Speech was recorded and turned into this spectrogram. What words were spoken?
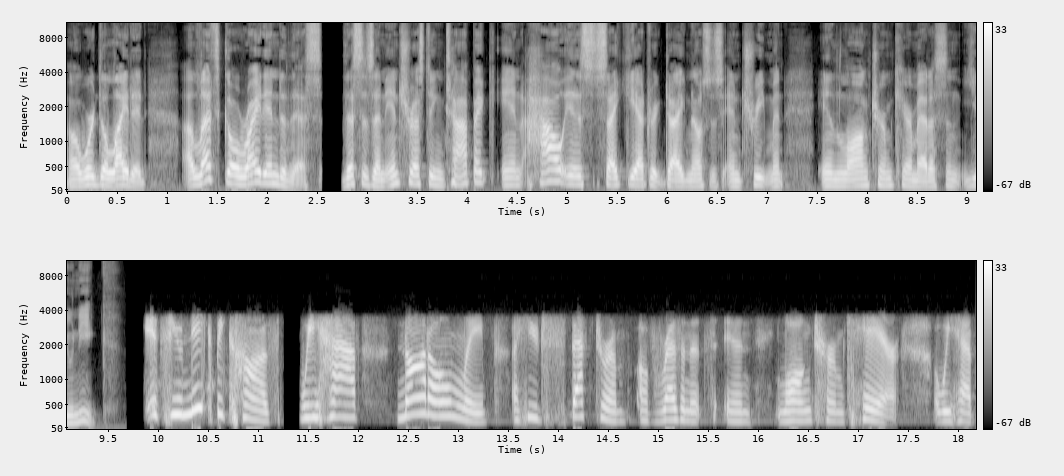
Oh, we're delighted. Uh, let's go right into this. This is an interesting topic. And how is psychiatric diagnosis and treatment in long term care medicine unique? It's unique because we have not only a huge spectrum of residents in long term care, we have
